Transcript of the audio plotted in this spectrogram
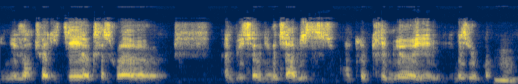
une éventualité que ce soit euh, un bus au niveau de service entre Crémieux et, et. Quoi. Mmh.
